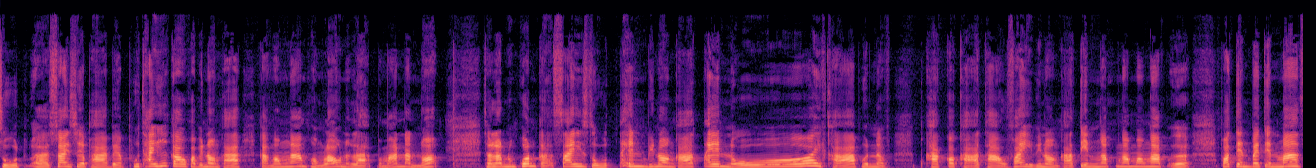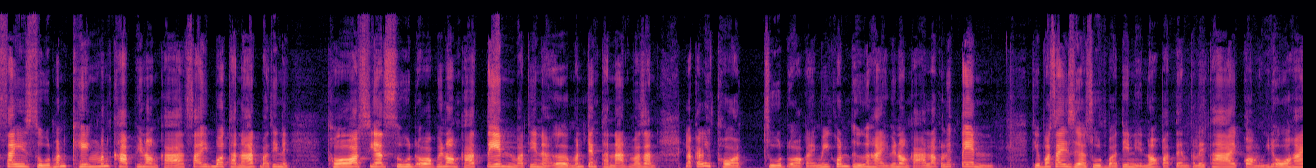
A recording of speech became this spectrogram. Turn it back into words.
สูตรอ่าใส่เสื้อผ้าแบบผู้ไทยคือเก่าค่ะพี่น้องคะกับงามๆของเรานั่นละประมาณนั้นเนาะสำหรับลุงพ้นก็ใส่สูตรเต้นพี่น้องคะเต้นโอ้ยขาเพิ่นน่ะคักก็ขาเท้าไฟพี่น้องคะเต้นงับงับงับงับเออพอเต้นไปเต้นมาใส่สูตรมันเข่งมันขับพี่น้องคะใส่บ่ถนัดบัดที่นี่ ถอดเสียสูตรออกพี่น้องขาเต้นมาที่น่ะเออมันจังถนัดว่าสั่นแล้วก็เลยถอดสูตรออกไงมีคนถือให้พี่น้องขาแล้วก็เลยเต้นที่พอใส่เสื้อสูตรบาที่นี่เนาะปาเต้นก็เลยถ่ายกล้องวิดีโอให้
